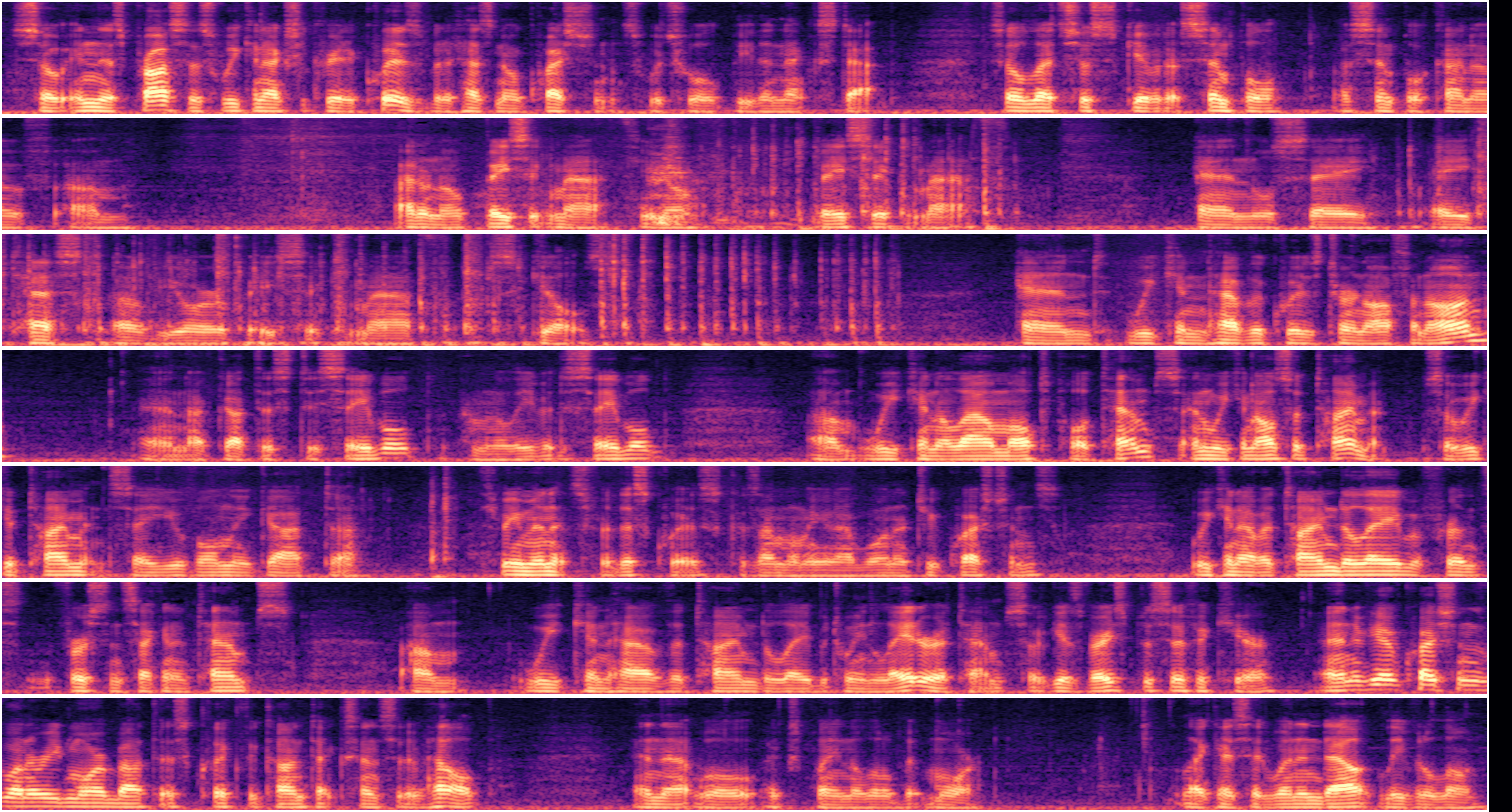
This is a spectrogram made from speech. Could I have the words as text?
So in this process, we can actually create a quiz, but it has no questions, which will be the next step. So let's just give it a simple, a simple kind of um, I don't know, basic math, you know, basic math. And we'll say a test of your basic math skills. And we can have the quiz turn off and on. And I've got this disabled. I'm going to leave it disabled. Um, we can allow multiple attempts and we can also time it. So we could time it and say you've only got uh, three minutes for this quiz because I'm only going to have one or two questions. We can have a time delay for first and second attempts. Um, we can have the time delay between later attempts. So it gets very specific here. And if you have questions, want to read more about this, click the context sensitive help, and that will explain a little bit more. Like I said, when in doubt, leave it alone.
